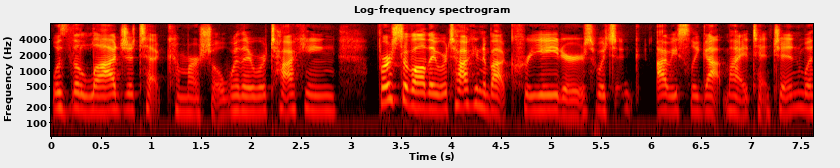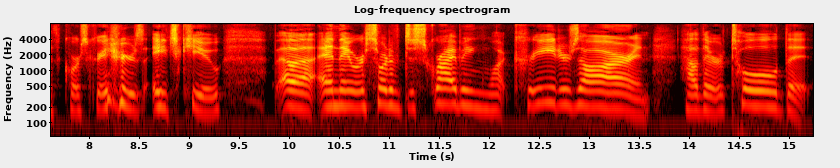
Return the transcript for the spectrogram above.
was the Logitech commercial where they were talking First of all, they were talking about creators, which obviously got my attention with Course Creators HQ. Uh, and they were sort of describing what creators are and how they're told that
